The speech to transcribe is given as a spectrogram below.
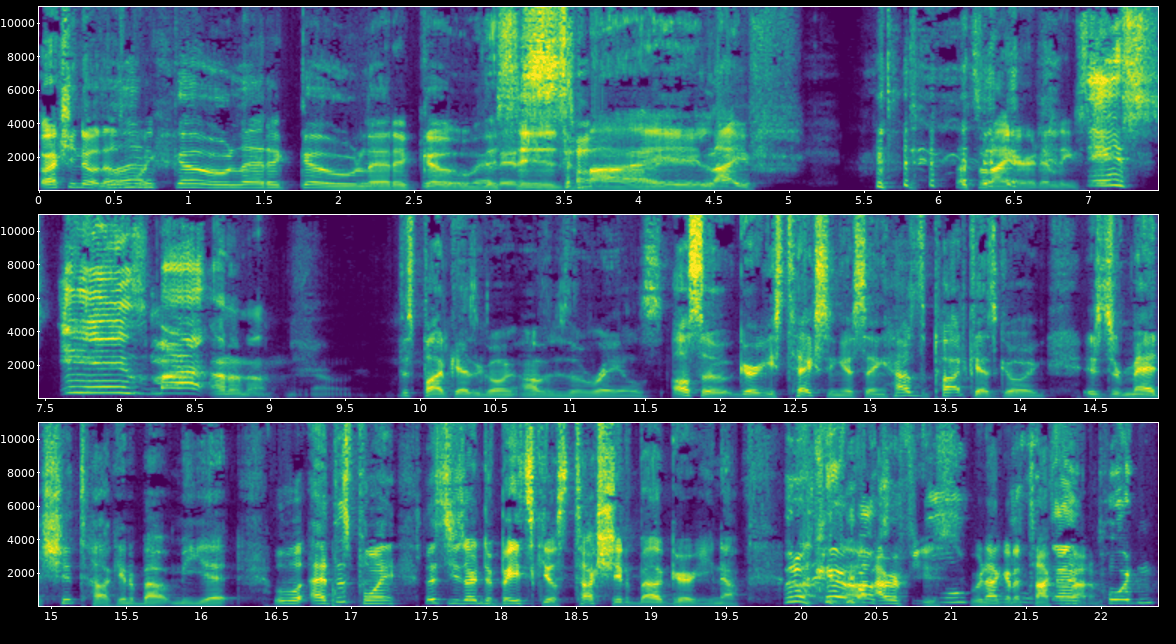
Oh, actually, no. That was Let more, it go, let it go, let it go. Let this it is start. my life. That's what I heard, at least. This is my. I don't know. No. This podcast is going off the rails. Also, Gergie's texting us saying, "How's the podcast going? Is there mad shit talking about me yet?" Well, at this point, let's use our debate skills to talk shit about Gergie. Now, We don't uh, care No, about. I refuse. We're not gonna talk That about him.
